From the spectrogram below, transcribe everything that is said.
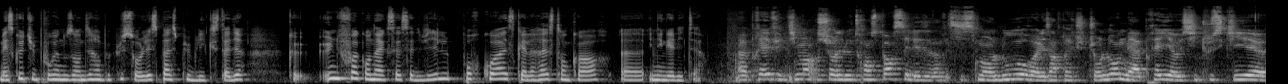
Mais est-ce que tu pourrais nous en dire un peu plus sur l'espace public? C'est-à-dire qu'une fois qu'on a accès à cette ville, pourquoi est-ce qu'elle reste encore euh, inégalitaire? Après, effectivement, sur le transport, c'est les investissements lourds, les infrastructures lourdes, mais après, il y a aussi tout ce qui est euh,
